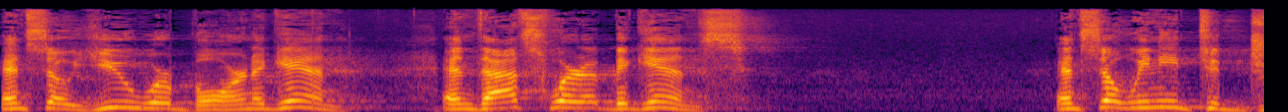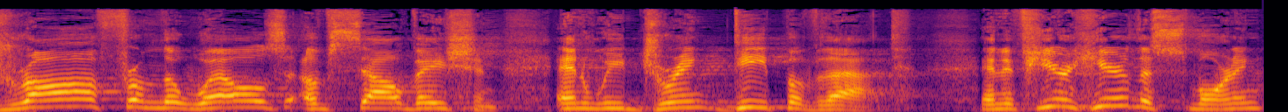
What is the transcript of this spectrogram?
And so you were born again. And that's where it begins. And so we need to draw from the wells of salvation, and we drink deep of that. And if you're here this morning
